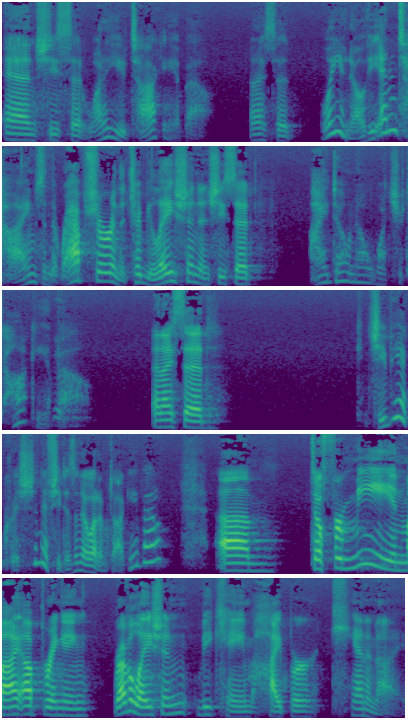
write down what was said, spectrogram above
and she said, What are you talking about? And I said, Well, you know, the end times and the rapture and the tribulation. And she said, I don't know what you're talking about. And I said, Can she be a Christian if she doesn't know what I'm talking about? Um, so for me, in my upbringing, Revelation became hyper canonized.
